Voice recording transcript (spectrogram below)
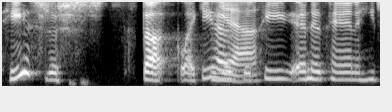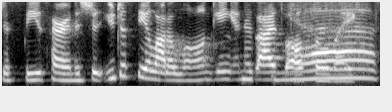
he's just stuck. Like he has yeah. the tea in his hand, and he just sees her, and it's just, you just see a lot of longing in his eyes, but yes. also like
